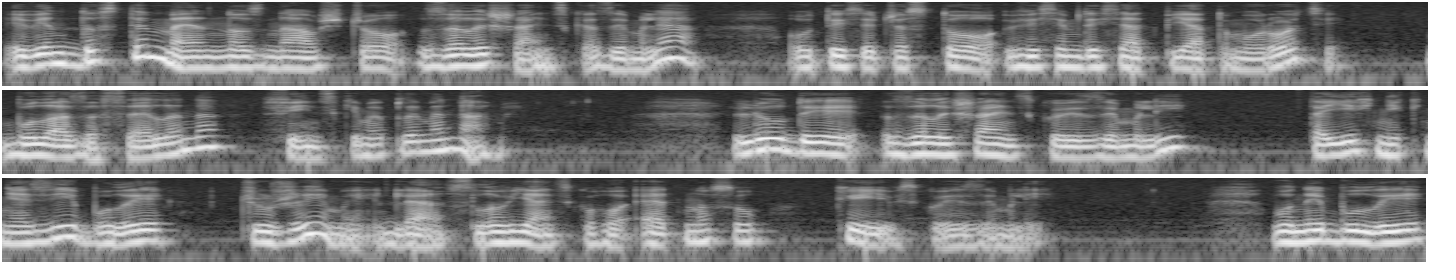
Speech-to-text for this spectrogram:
і він достеменно знав, що Залишанська земля у 1185 році була заселена фінськими племенами. Люди Залишанської землі та їхні князі були чужими для слов'янського етносу Київської землі. Вони були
